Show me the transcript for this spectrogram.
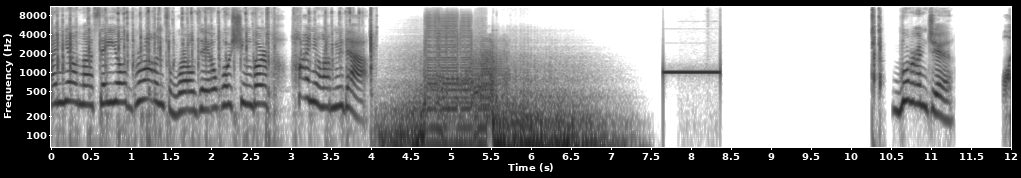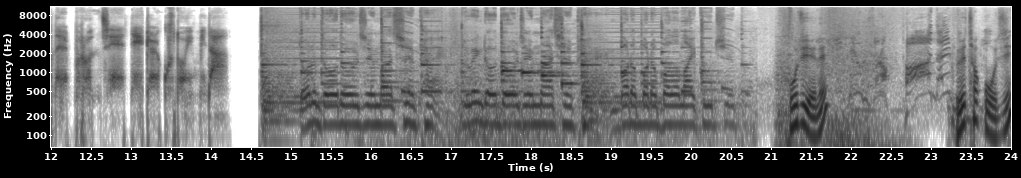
안녕하세요. 브론즈 월드에 오신 걸 환영합니다. 브론즈 오늘 브론즈의 대결 구도입니다. 또 돌지 마치 팽 유행도 돌지 마치 팽 버려 버려 버려 like 구찌 오지 얘네? 왜 자꾸 오지?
